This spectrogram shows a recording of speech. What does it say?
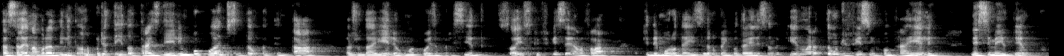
tá, se ela é namorada dele, então ela podia ter ido atrás dele um pouco antes, então, para tentar ajudar ele, alguma coisa parecida. Só isso que eu fiquei sem ela falar que demorou 10 anos para encontrar ele, sendo que não era tão difícil encontrar ele nesse meio tempo.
